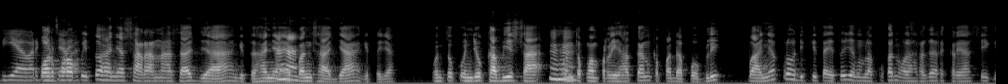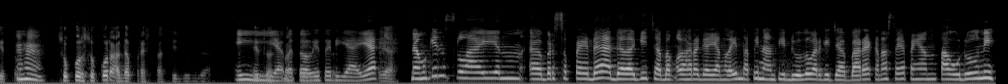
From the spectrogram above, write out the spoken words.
dia warga Porprov itu hanya sarana saja gitu, hanya Aha. event saja gitu ya. Untuk unjuk kabisa, Mhm. untuk memperlihatkan kepada publik banyak loh di kita itu yang melakukan olahraga rekreasi gitu. Mhm. Syukur-syukur ada prestasi juga. Gitu, Iya seperti betul itu itu. dia ya. Iya. Nah mungkin selain eh, bersepeda ada lagi cabang olahraga yang lain tapi nanti dulu warga Jabar ya karena saya pengen tahu dulu nih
